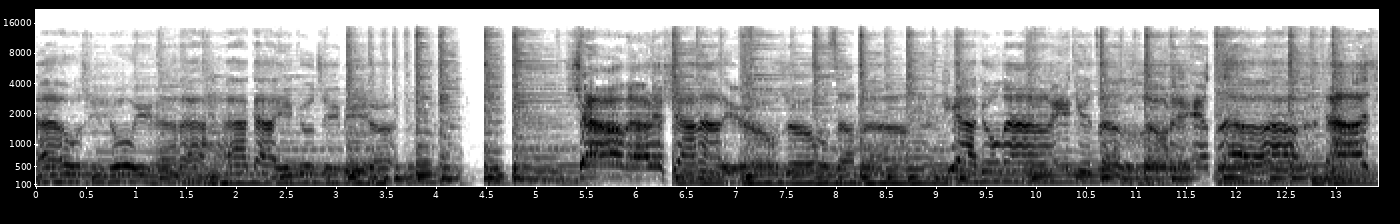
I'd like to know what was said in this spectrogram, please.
青白い肌赤い唇。シャナリシャナリお嬢様。100年生きてるロリータ愛し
